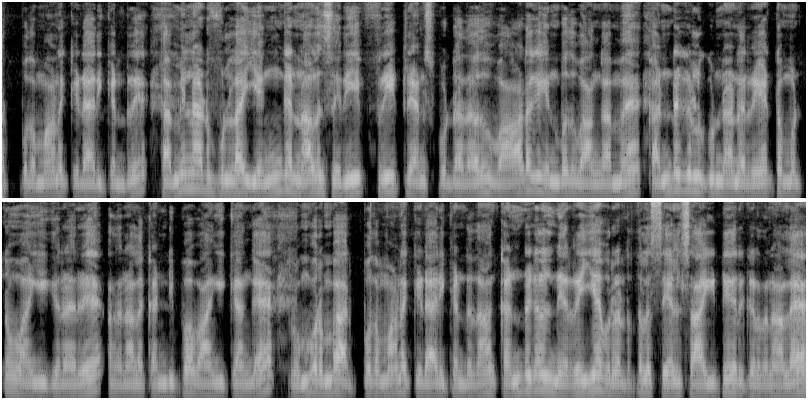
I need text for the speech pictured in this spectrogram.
அற்புதமான கிடாரி கன்று தமிழ்நாடு ஃபுல்லாக எங்கேனாலும் சரி ஃப்ரீ டிரான்ஸ்போர்ட் அதாவது வாடகை என்பது வாங்காமல் கன்றுகளுக்கு உண்டான ரேட்டை மட்டும் வாங்கிக்கிறாரு. அதனால் கண்டிப்பாக வாங்கிக்காங்க. ரொம்ப ரொம்ப அற்புதமான கிடாரி கன்று தான். கன்றுகள் நிறைய ஒரு இடத்துல சேல்ஸ் ஆகிட்டே இருக்கிறதுனால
